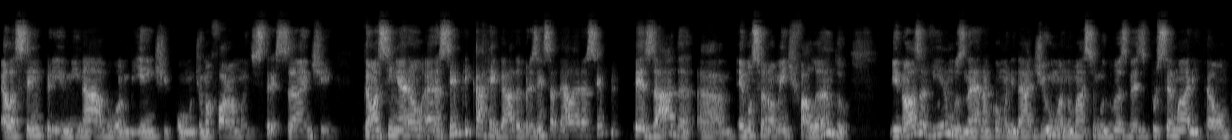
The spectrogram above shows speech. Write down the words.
ela sempre minava o ambiente com, de uma forma muito estressante. Então, assim, era, era sempre carregada, a presença dela era sempre pesada, uh, emocionalmente falando, e nós havíamos, né, na comunidade, uma, no máximo duas vezes por semana. Então,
